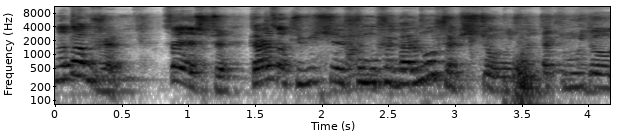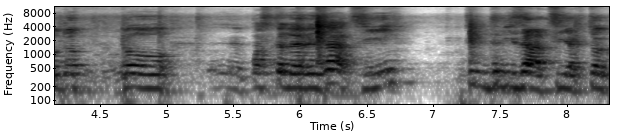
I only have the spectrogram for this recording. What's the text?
No dobrze, co jeszcze? Teraz oczywiście jeszcze muszę garnuszek ściągnąć, ten taki mój do, do, do e, pasteleryzacji, tydrizacji, jak to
